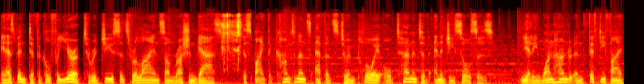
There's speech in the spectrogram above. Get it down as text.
It has been difficult for Europe to reduce its reliance on Russian gas, despite the continent's efforts to employ alternative energy sources. Nearly 155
